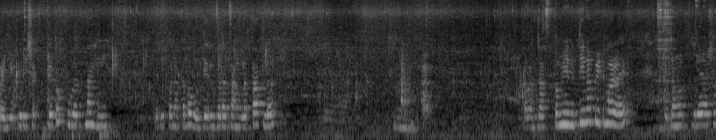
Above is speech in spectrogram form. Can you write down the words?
पहिली पुरी शक्यतो फुगत नाही. तरी पण आता बघू तेल जरा चांगलं तापलं. कारण जास्त मेहनतीनं पीठ मळलंय. त्याच्यामुळे पुऱ्या अशा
